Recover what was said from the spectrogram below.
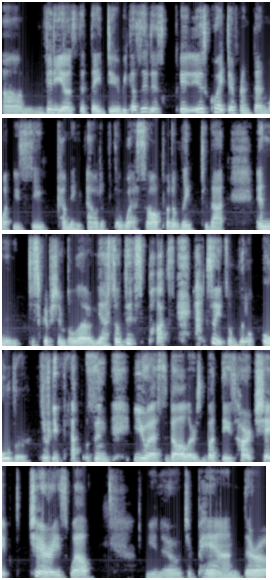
um, videos that they do because it is it is quite different than what you see coming out of the West. So I'll put a link to that in the description below. Yeah, so this box actually it's a little over three thousand US dollars, but these heart shaped cherries, well, you know, Japan, they're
